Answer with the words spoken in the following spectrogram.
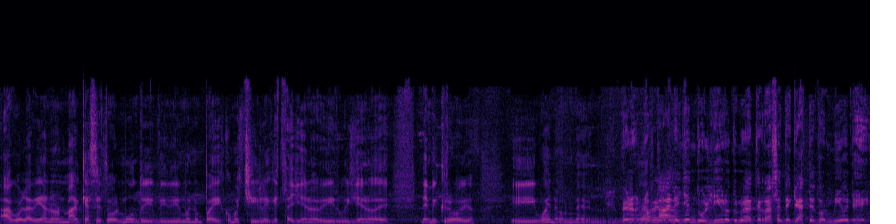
Hago la vida normal que hace todo el mundo y vivimos en un país como Chile que está lleno de virus y lleno de, de microbios. Y bueno, me, Pero no estabas leyendo un libro, tú en una terraza, te quedaste dormido y te...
